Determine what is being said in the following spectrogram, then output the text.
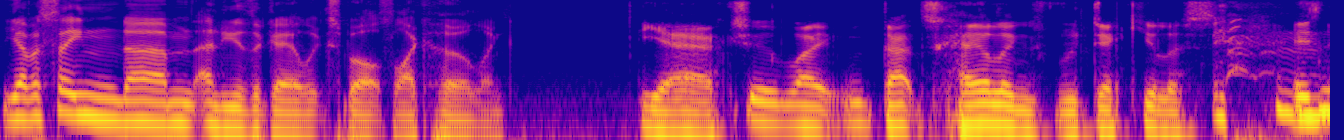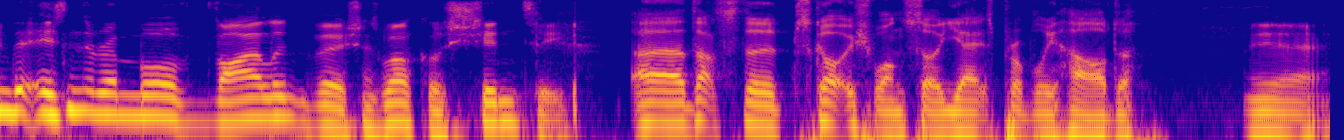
you ever seen um, any of the Gaelic sports like hurling? Yeah, like that's hurling's ridiculous. isn't there? Isn't there a more violent version as well called shinty? Uh, that's the Scottish one, so yeah, it's probably harder. Yeah.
